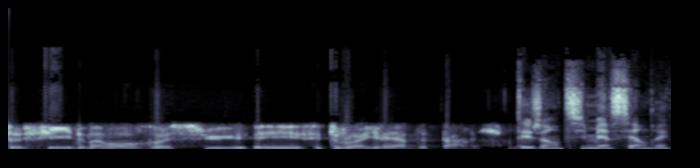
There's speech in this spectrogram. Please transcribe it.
Sophie de m'avoir reçu et c'est toujours agréable de te parler. T'es gentil. Merci André.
